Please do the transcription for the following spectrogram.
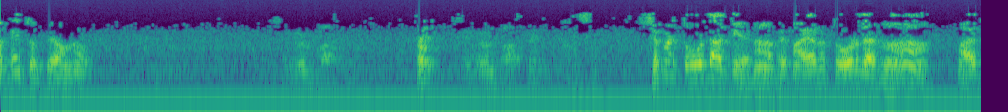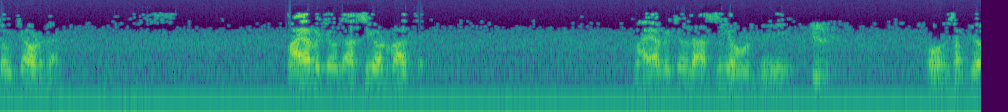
ਅੱਗੇ ਚੱਲ ਪਿਆ ਹੁਣ। ਸਿਮਰਨ ਤੋੜਦਾ ਅੱਗੇ ਹੈ ਨਾ ਫਿਰ ਮਾਇਆ ਨੂੰ ਤੋੜਦਾ ਨਾ ਮਾਇਆ ਤੋਂ ਉੱਚਾ ਉੱਠਦਾ। ਮਾਇਆ ਵਿੱਚੋਂ ਉਦਾਸੀ ਹੋਣ ਵਾਸਤੇ। ਮਾਇਆ ਵਿੱਚ ਉਦਾਸੀ ਹੋਣ ਦੀ ਉਹ ਸਮਝੋ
